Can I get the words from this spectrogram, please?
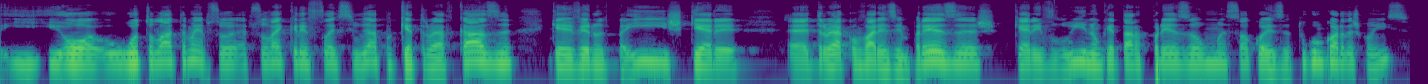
E, e, ou o outro lado também, a pessoa, a pessoa vai querer flexibilidade porque quer trabalhar de casa, quer viver noutro país, quer uh, trabalhar com várias empresas, quer evoluir, não quer estar presa a uma só coisa. Tu concordas com isso?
